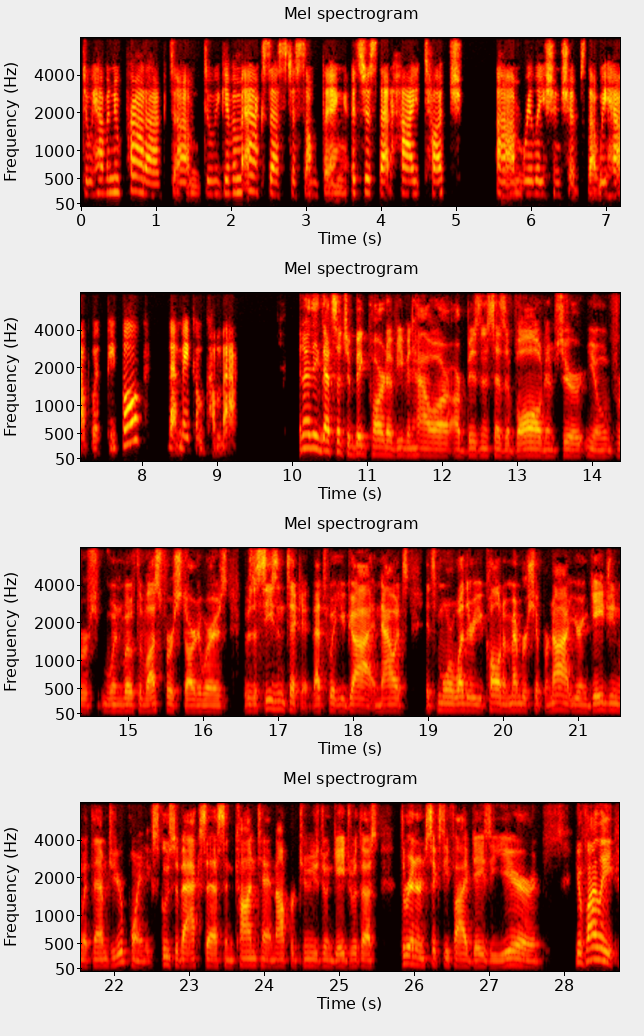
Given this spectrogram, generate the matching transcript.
do we have a new product? Um, do we give them access to something? It's just that high touch um, relationships that we have with people that make them come back. And I think that's such a big part of even how our, our business has evolved. I'm sure, you know, first when both of us first started, whereas it was a season ticket, that's what you got. And now it's it's more whether you call it a membership or not, you're engaging with them to your point, exclusive access and content and opportunities to engage with us 365 days a year. And you know, finally,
